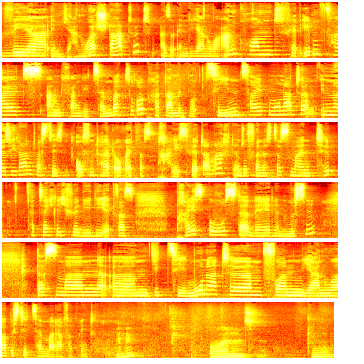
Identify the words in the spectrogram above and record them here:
Wer im Januar startet, also Ende Januar ankommt, fährt ebenfalls Anfang Dezember zurück, hat damit nur zehn Zeitmonate in Neuseeland, was den Aufenthalt auch etwas preiswerter macht. Insofern ist das mein Tipp tatsächlich für die, die etwas preisbewusster wählen müssen, dass man ähm, die zehn Monate von Januar bis Dezember da verbringt. Mhm. Und du,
